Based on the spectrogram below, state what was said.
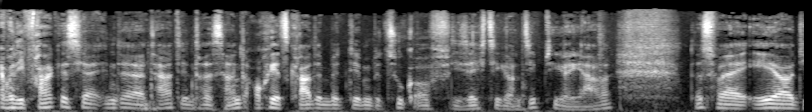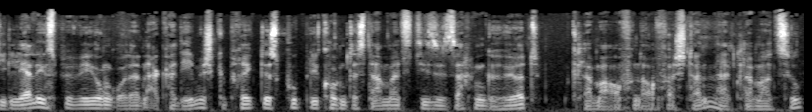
Aber die Frage ist ja in der Tat interessant, auch jetzt gerade mit dem Bezug auf die 60er und 70er Jahre. Das war ja eher die Lehrlingsbewegung oder ein akademisch geprägtes Publikum, das damals diese Sachen gehört, Klammer auf und auch verstanden hat, Klammer zu.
